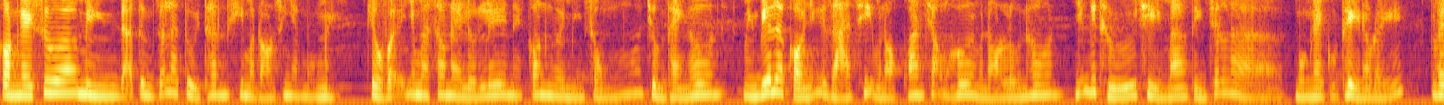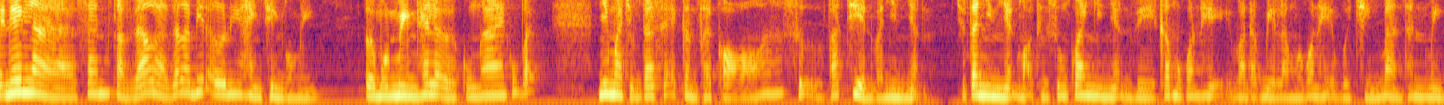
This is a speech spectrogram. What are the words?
còn ngày xưa mình đã từng rất là tủi thân khi mà đón sinh nhật một mình, kiểu vậy. Nhưng mà sau này lớn lên này, con người mình sống, trưởng thành hơn, mình biết là có những cái giá trị mà nó quan trọng hơn và nó lớn hơn. Những cái thứ chỉ mang tính chất là một ngày cụ thể nào đấy. Vậy nên là san cảm giác là rất là biết ơn cái hành trình của mình. Ở một mình hay là ở cùng ai cũng vậy. Nhưng mà chúng ta sẽ cần phải có sự phát triển và nhìn nhận. Chúng ta nhìn nhận mọi thứ xung quanh, nhìn nhận về các mối quan hệ và đặc biệt là mối quan hệ với chính bản thân mình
